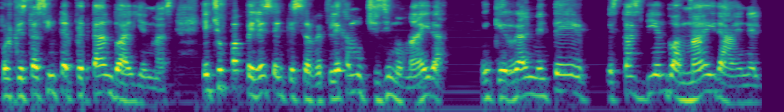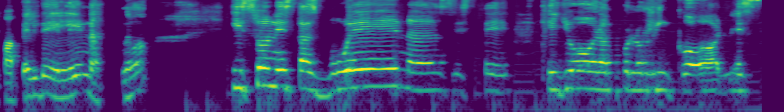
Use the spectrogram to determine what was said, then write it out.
porque estás interpretando a alguien más. He hecho papeles en que se refleja muchísimo Mayra en que realmente estás viendo a Mayra en el papel de Elena, ¿no? Y son estas buenas, este, que lloran por los rincones,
